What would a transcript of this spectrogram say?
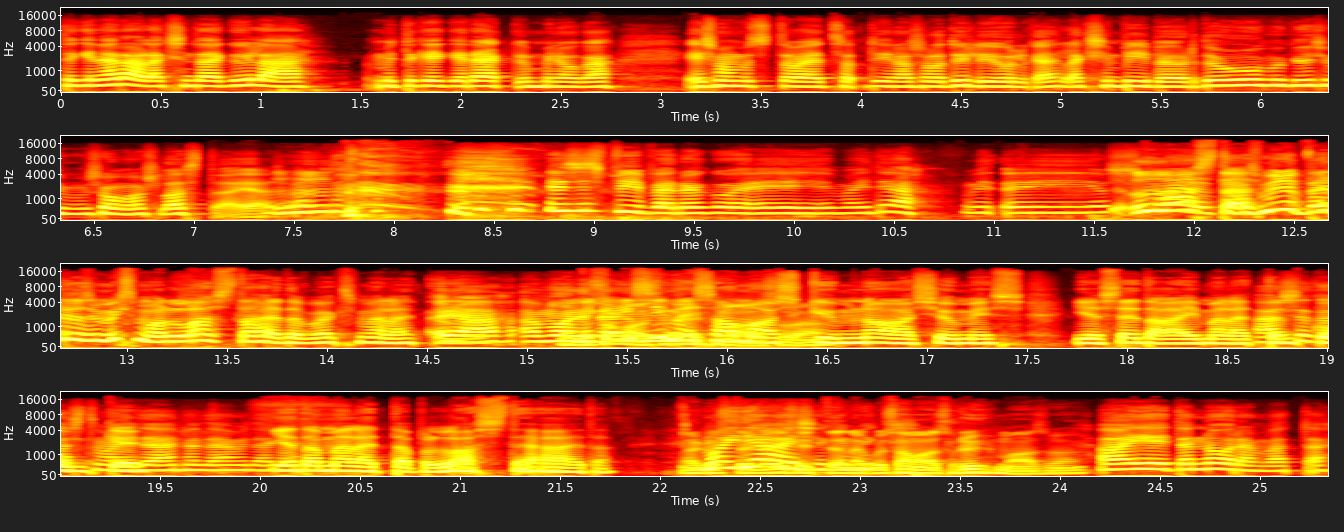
tegin ära, läksin täiega üle mitte keegi ei rääkinud minuga ja siis ma mõtlesin, et davai, et sa, Tiina, sa oled ülijulge, läksin Piibe juurde, me käisime samas lasteaias mm. -hmm. ja siis Piibe nagu ei, ma ei tea, ei oska lasteaias, mine perse, miks ma lasteaeda peaks mäletama? me käisime samas gümnaasiumis ja seda ei mäletanud kumbki. ja ta mäletab lasteaeda aga ma kas te käisite nagu miks. samas rühmas või? aa ei, ei ta on noorem, vaata.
